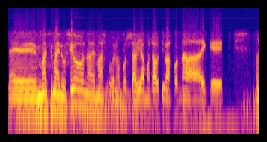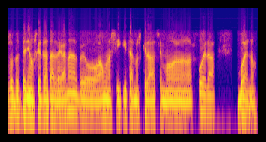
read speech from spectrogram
eh, máxima ilusión, además, bueno, pues sabíamos la última jornada de que nosotros teníamos que tratar de ganar, pero aún así quizás nos quedásemos fuera. Bueno,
